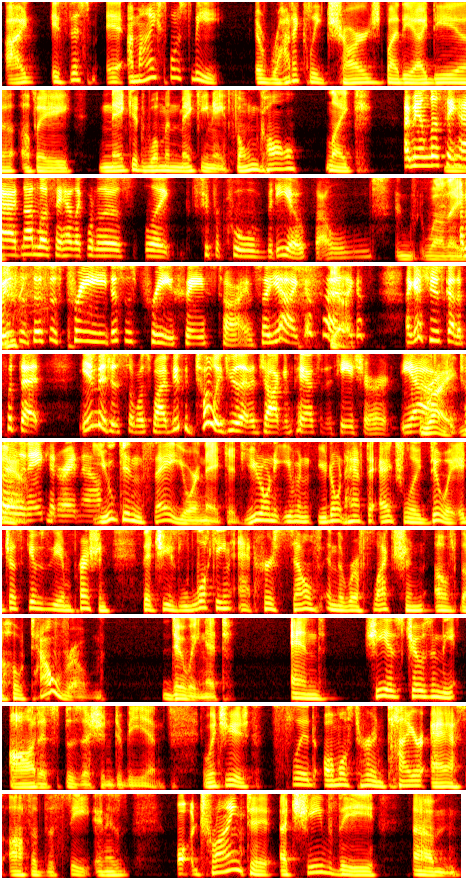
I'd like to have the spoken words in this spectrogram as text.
I is this am I supposed to be erotically charged by the idea of a naked woman making a phone call? Like I mean, unless they Mm. had, not unless they had like one of those like super cool video phones. well they I mean, this is this is pre this was pre FaceTime, so yeah, I guess that, Yeah. I guess I guess you just got to put that image in someone's mind. You could totally do that in jogging pants and a t-shirt. Yeah, Right, totally yeah. naked right now. you can say you're naked. You don't even you don't have to actually do it. It just gives the impression that she's looking at herself in the reflection of the hotel room doing it. And she has chosen the oddest position to be in, when she has slid almost her entire ass off of the seat and is uh, trying to achieve the um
